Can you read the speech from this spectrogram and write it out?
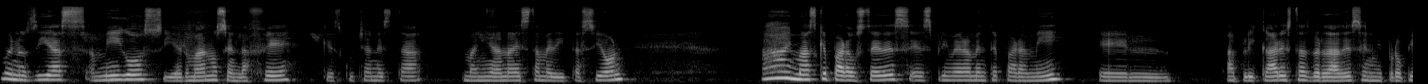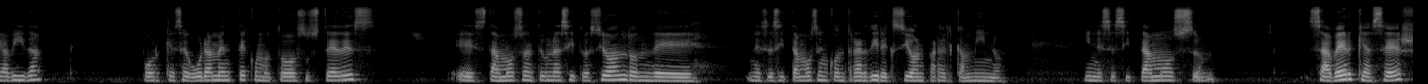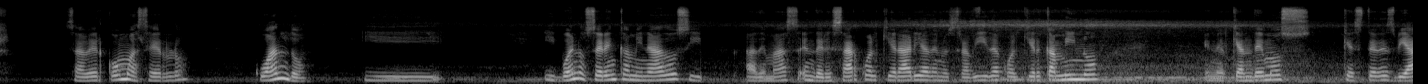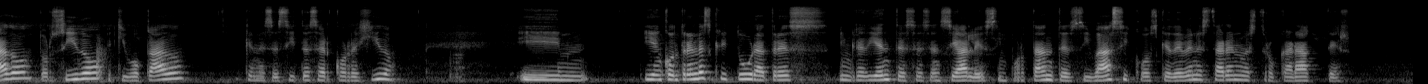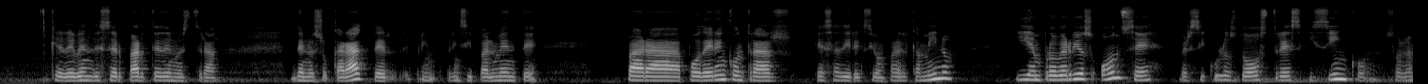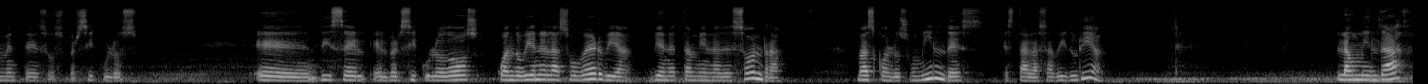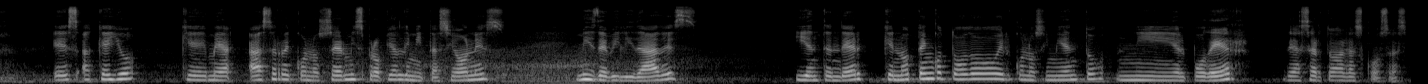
Buenos días amigos y hermanos en la fe que escuchan esta mañana esta meditación. Ay, más que para ustedes es primeramente para mí el aplicar estas verdades en mi propia vida, porque seguramente como todos ustedes estamos ante una situación donde necesitamos encontrar dirección para el camino y necesitamos um, saber qué hacer, saber cómo hacerlo, cuándo y, y bueno, ser encaminados y además enderezar cualquier área de nuestra vida, cualquier camino en el que andemos que esté desviado, torcido, equivocado, que necesite ser corregido. Y, y encontré en la escritura tres ingredientes esenciales, importantes y básicos que deben estar en nuestro carácter, que deben de ser parte de nuestra de nuestro carácter principalmente, para poder encontrar esa dirección para el camino. Y en Proverbios 11, versículos 2, 3 y 5, solamente esos versículos, eh, dice el, el versículo 2, cuando viene la soberbia, viene también la deshonra, mas con los humildes está la sabiduría. La humildad es aquello que me hace reconocer mis propias limitaciones, mis debilidades y entender que no tengo todo el conocimiento ni el poder de hacer todas las cosas,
